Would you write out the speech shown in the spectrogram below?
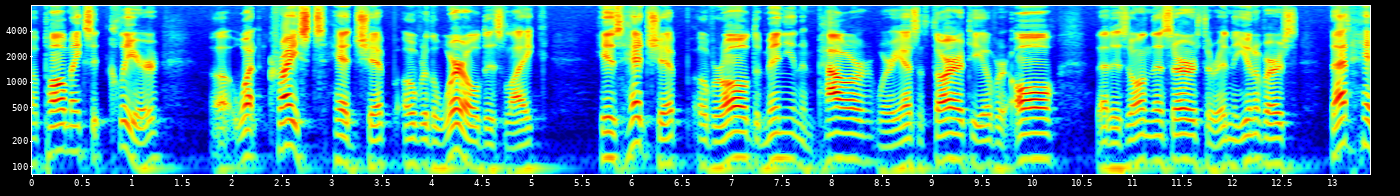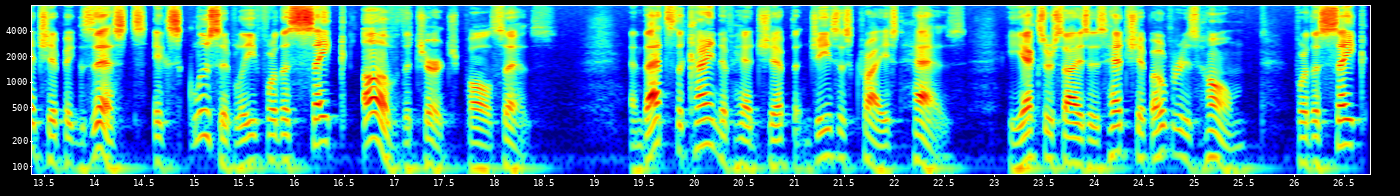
uh, Paul makes it clear uh, what Christ's headship over the world is like. His headship over all dominion and power, where he has authority over all that is on this earth or in the universe, that headship exists exclusively for the sake of the church, Paul says. And that's the kind of headship that Jesus Christ has. He exercises headship over his home for the sake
